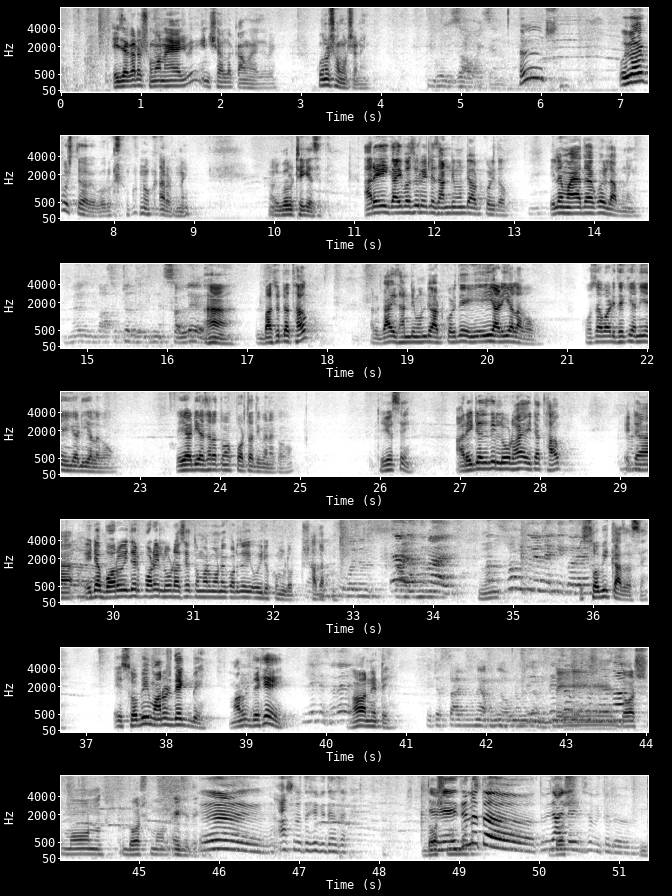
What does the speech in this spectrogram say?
এই জায়গাটা সমান হয়ে আসবে ইনশাল্লাহ কাম হয়ে যাবে। কোনো সমস্যা নেই। ওইভাবে পুষতে হবে গরু কোনো কারণ নেই। গরু ঠিক আছে তো। আর এই গাই বাছুর এলে ঝান্ডি মুন্ডি আউট করে দাও। এলে মায়া দেওয়া করে লাভ নেই। হ্যাঁ বাছুরটা থাক আর গায়ে ঝান্ডি মুন্ডি আউট করে দিয়ে এই- আড়িয়া লাগাও। কোষা বাড়ি থেকে আনিয়ে এই আড়িয়া লাগাও। এই আড়িয়া ছাড়া তোমাকে পর্তা দিবে না কাউ। ঠিক আছে? আর এইটা যদি লোড হয় এটা থাক। এটা এটা বড় ঈদের পরে লোড আছে তোমার মনে করো যে ওই রকম লোড সাদা ছবি কাজ আছে। এই ছবি মানুষ দেখবে। মানুষ দেখে? হ্যাঁ নেটে। এটা চার মনে এখনই হবে না। এই দশ মন দশ মন এই যে দেখ। আসলে তো হেবি দেখা যায়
